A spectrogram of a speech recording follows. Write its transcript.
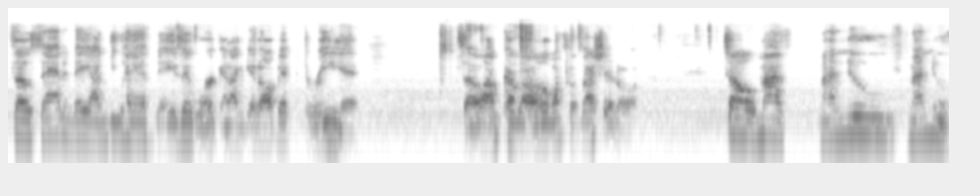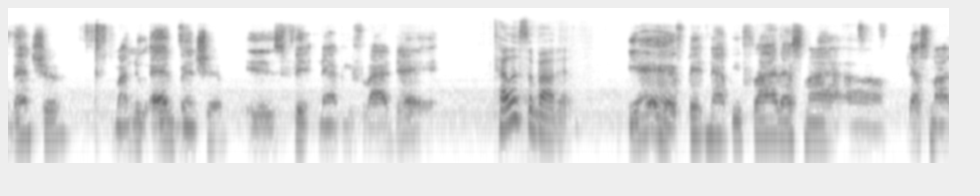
So Saturday I do half days at work and I get off at three and so I'm coming home, I put my shit on. So my my new my new venture, my new adventure is Fit Nappy Fly Dad. Tell us about it. Yeah, Fit Nappy Fly. That's my uh, that's my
